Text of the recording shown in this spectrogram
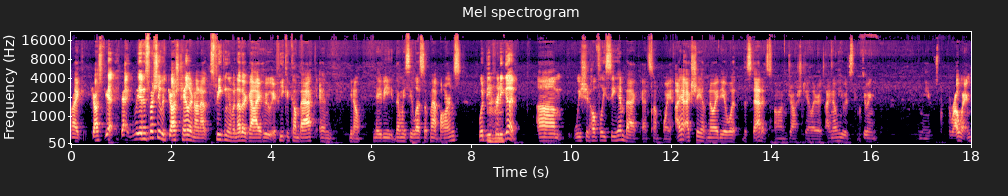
Like Josh, yeah, that, and especially with Josh Taylor not out. Speaking of another guy who, if he could come back and you know maybe then we see less of Matt Barnes, would be Mhm. pretty good. Um, we should hopefully see him back at some point. I actually have no idea what the status on Josh Taylor is. I know he was doing, I mean, throwing.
